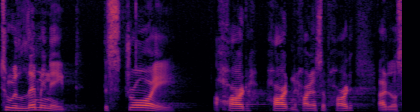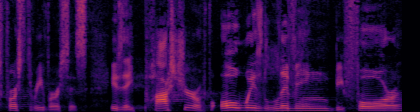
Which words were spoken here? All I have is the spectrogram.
to eliminate, destroy a hard heart and hardness of heart are those first three verses. It is a posture of always living before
